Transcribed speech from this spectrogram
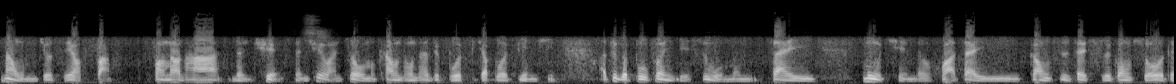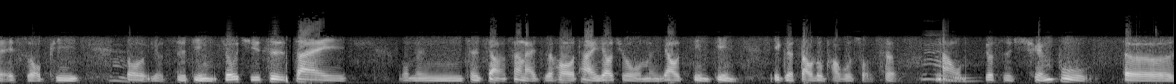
那我们就是要放。放到它冷却，冷却完之后，我们开完通它就不会比较不会变形，啊，这个部分也是我们在目前的话，在高雄市在施工所有的 SOP 都有制定，尤其是在我们陈市长上来之后，他也要求我们要订定一个道路跑步手册，那我们就是全部的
